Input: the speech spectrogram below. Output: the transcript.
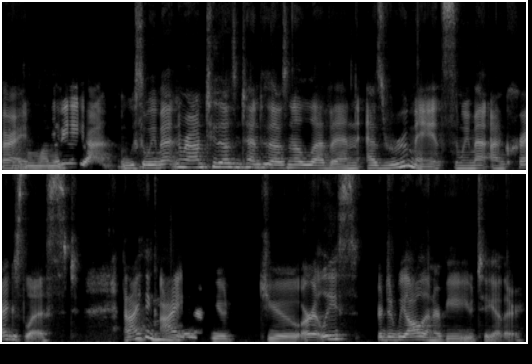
All right. Maybe, yeah. So we met in around 2010, 2011 as roommates, and we met on Craigslist. And I think mm-hmm. I interviewed you, or at least, or did we all interview you together?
